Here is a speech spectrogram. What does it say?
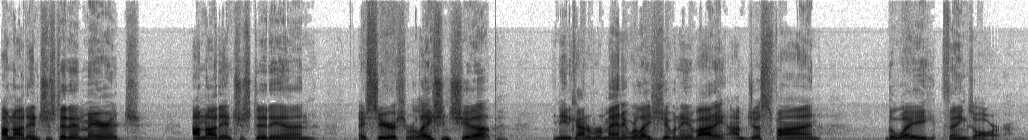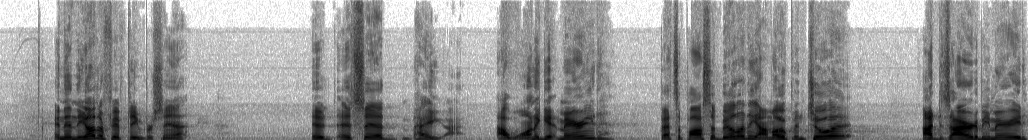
I'm not interested in marriage. I'm not interested in a serious relationship, in any kind of romantic relationship with anybody. I'm just fine the way things are. And then the other 15%, it, it said, hey, I, want to get married. That's a possibility. I'm open to it. I desire to be married.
